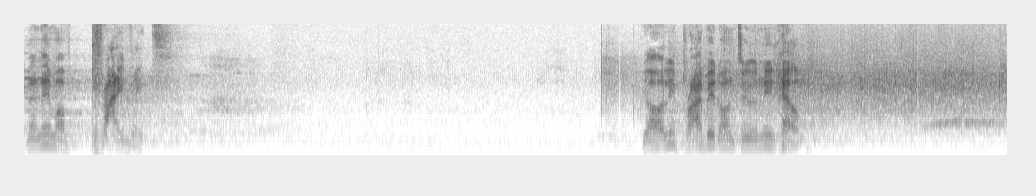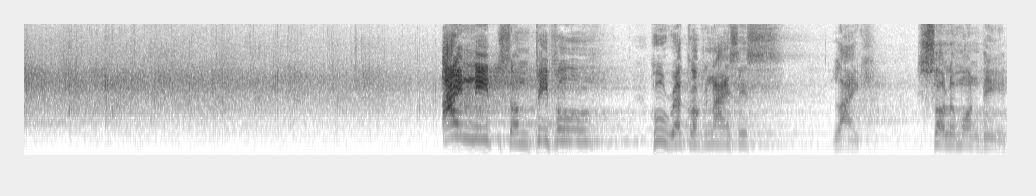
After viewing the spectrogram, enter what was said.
in the name of private. You're only private until you need help. I need some people who recognizes like Solomon did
